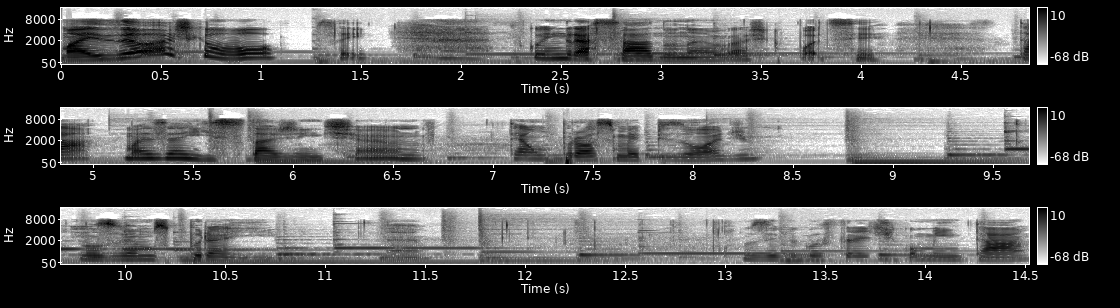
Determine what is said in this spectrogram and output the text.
Mas eu acho que eu vou, não sei. ficou engraçado, né? Eu acho que pode ser. Tá, mas é isso, tá, gente? É, até um próximo episódio. Nos vemos por aí, né? Inclusive, gostaria de comentar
